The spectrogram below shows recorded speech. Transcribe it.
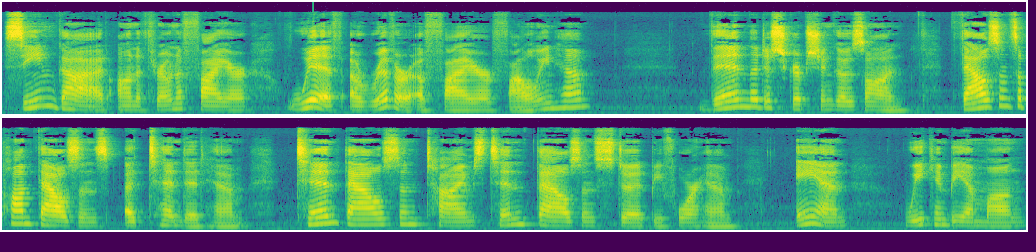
seeing God on a throne of fire with a river of fire following him? Then the description goes on. Thousands upon thousands attended him. 10,000 times 10,000 stood before him. And we can be among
